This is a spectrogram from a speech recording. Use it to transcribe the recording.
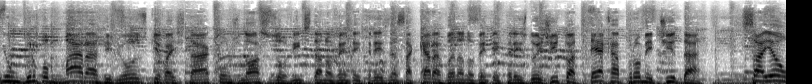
e um grupo maravilhoso que vai estar com os nossos ouvintes da 93 nessa caravana 93 do Egito à Terra Prometida. Saião,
